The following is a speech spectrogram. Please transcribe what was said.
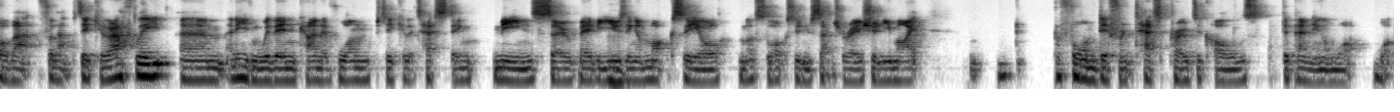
for that for that particular athlete. Um, and even within kind of one particular testing means so maybe mm. using a moxy or muscle oxygen saturation you might perform different test protocols depending on what what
